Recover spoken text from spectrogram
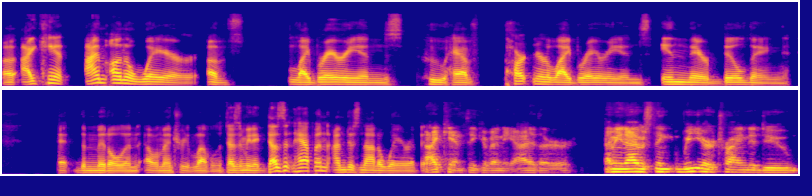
uh, I can't. I'm unaware of librarians who have partner librarians in their building at the middle and elementary level. It doesn't mean it doesn't happen. I'm just not aware of it. I can't think of any either. I mean, I was thinking we are trying to do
